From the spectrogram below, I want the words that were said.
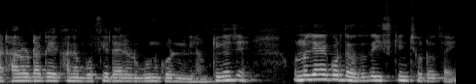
আঠারোটাকে এখানে বসিয়ে ডাইরেক্ট গুণ করে নিলাম, ঠিক আছে? অন্য জায়গায় করতে হতো তো স্ক্রিন ছোটো তাই।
